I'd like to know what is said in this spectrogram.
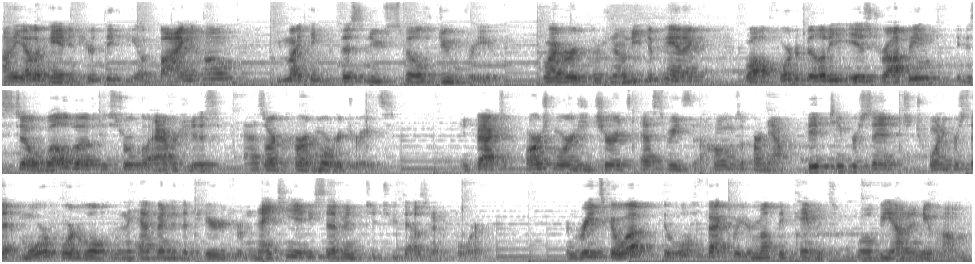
On the other hand, if you're thinking of buying a home, you might think that this news spells doom for you. However, there's no need to panic. While affordability is dropping, it is still well above historical averages as are current mortgage rates. In fact, Arch Mortgage Insurance estimates that homes are now 15% to 20% more affordable than they have been in the period from 1987 to 2004. When rates go up, it will affect what your monthly payments will be on a new home.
